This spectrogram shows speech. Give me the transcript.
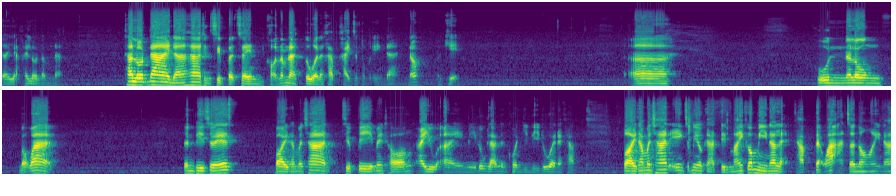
นะอยากให้ลดน้ำหนัก ถ้าลดได้นะ5-10%ของน้ำหนักตัวนะครับไข่จะตกเองได้เนาะโอเคคุณนรงบอกว่า เป็น PCS ปล่อยธรรมชาติ 10 ปีไม่ท้อง IUI มีลูกแล้วหนึ่งคนยินดีด้วยนะครับ ปล่อยธรรมชาติเองจะมีโอกาสติดไหมก็มีนั่นแหละครับ แต่ว่าอาจจะน้อยนะ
